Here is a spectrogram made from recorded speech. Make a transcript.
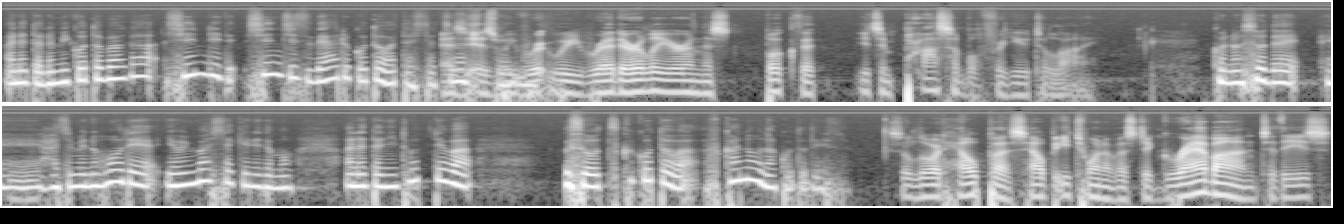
あなたの御言葉が真理で真実であることを私たちは As, 知っ as て we, います re-。we read earlier in this book, that it's impossible for you to lie. この書で、えー初めの方で読みましたけれども、あなたにとっては嘘をつくことは不可能なことです。So, Lord, help us, help each one of us to grab on to these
